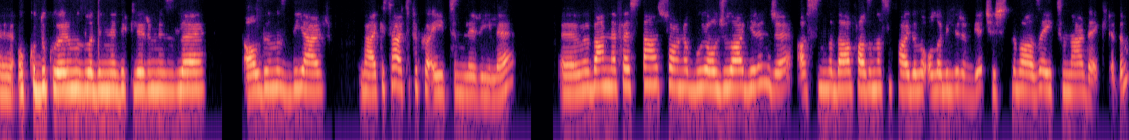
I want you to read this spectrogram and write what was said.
E, okuduklarımızla, dinlediklerimizle, aldığımız diğer belki sertifika eğitimleriyle e, ve ben nefesten sonra bu yolculuğa girince aslında daha fazla nasıl faydalı olabilirim diye çeşitli bazı eğitimler de ekledim.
